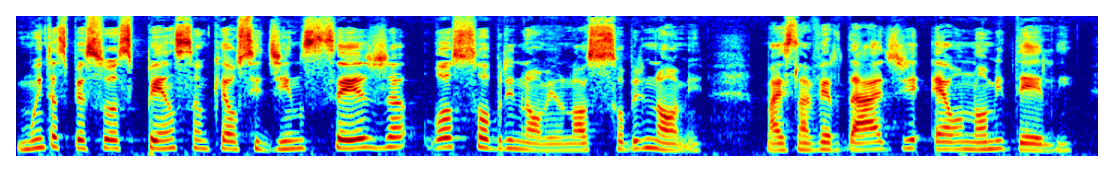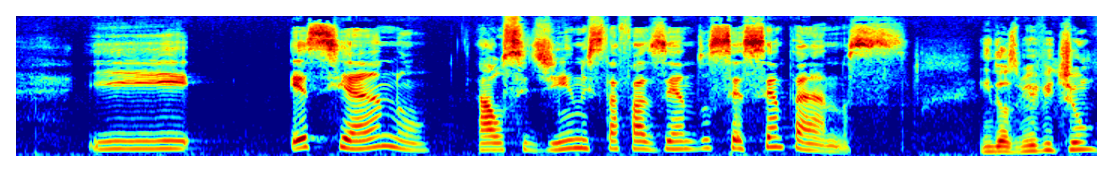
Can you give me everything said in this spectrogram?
Muitas pessoas pensam que Alcidino seja o sobrenome, o nosso sobrenome, mas na verdade é o nome dele. E esse ano, Alcidino está fazendo 60 anos. Em 2021?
